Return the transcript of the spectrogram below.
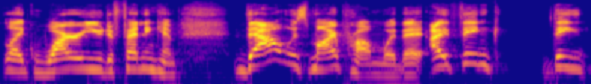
like why are you defending him? That was my problem with it. I think they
